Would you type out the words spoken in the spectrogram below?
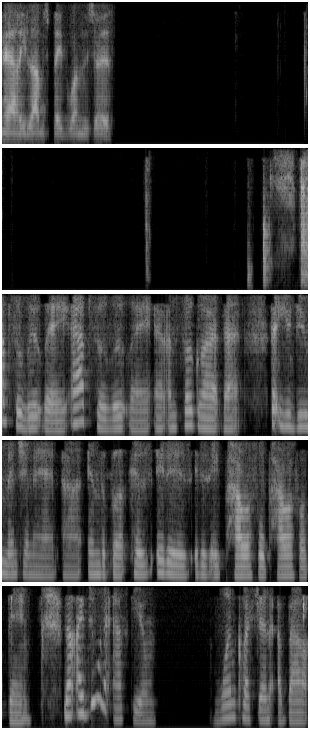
how he loves people on this earth. Absolutely, absolutely, and I'm so glad that that you do mention it uh, in the book because it is it is a powerful, powerful thing. Now, I do want to ask you one question about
